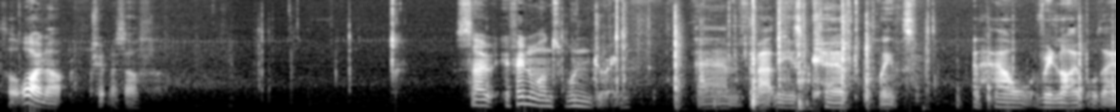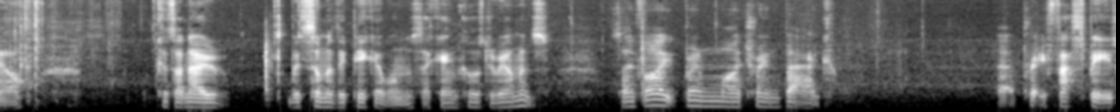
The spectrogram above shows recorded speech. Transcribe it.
Thought why not? Treat myself. So if anyone's wondering um, about these curved points and how reliable they are because I know with some of the Peco ones they can cause derailments. So if I bring my train back at a pretty fast speed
